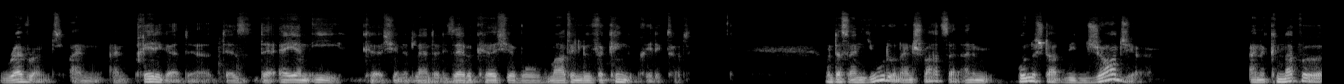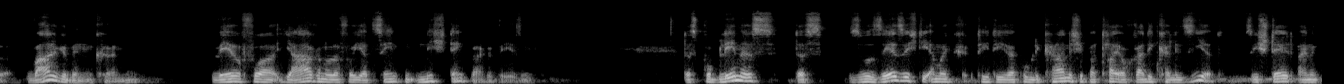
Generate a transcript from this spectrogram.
Reverend, ein, ein Prediger der, der, der AME-Kirche in Atlanta, dieselbe Kirche, wo Martin Luther King gepredigt hat. Und dass ein Jude und ein Schwarzer in einem Bundesstaat wie Georgia eine knappe Wahl gewinnen können, wäre vor Jahren oder vor Jahrzehnten nicht denkbar gewesen. Das Problem ist, dass so sehr sich die, die, die Republikanische Partei auch radikalisiert, sie stellt eine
